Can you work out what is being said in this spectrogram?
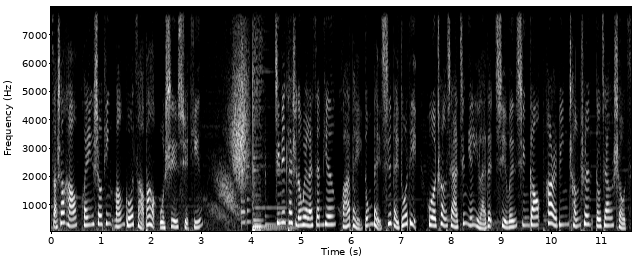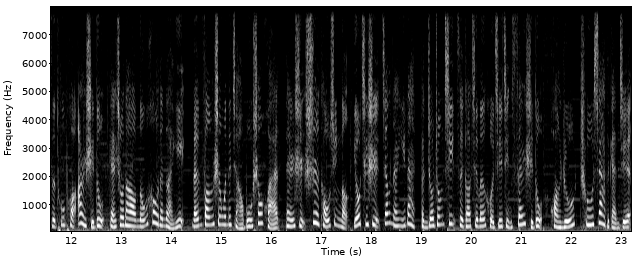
早上好，欢迎收听芒果早报，我是雪婷。今天开始的未来三天，华北、东北、西北多地或创下今年以来的气温新高，哈尔滨、长春都将首次突破二十度，感受到浓厚的暖意。南方升温的脚步稍缓，但是势头迅猛，尤其是江南一带，本周中期最高气温或接近三十度，恍如初夏的感觉。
